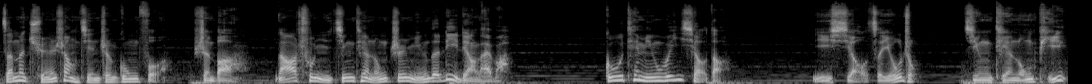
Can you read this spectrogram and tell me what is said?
咱们拳上见真功夫，沈霸，拿出你惊天龙之名的力量来吧。古天明微笑道：“你小子有种，惊天龙皮！”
